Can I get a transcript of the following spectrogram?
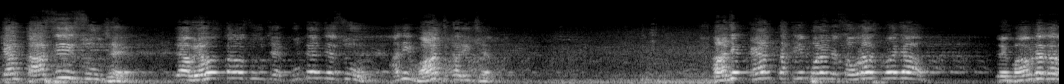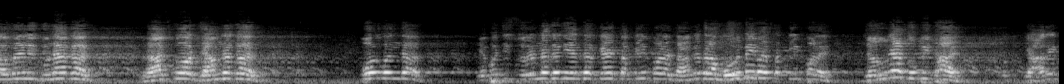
ત્યાં તાસી શું છે, ત્યાં વ્યવસ્થાઓ શું છે, ખૂટે શું, આની વાત કરી છે. આજે ક્યાંક તકલીફ પડે ને સૌરાષ્ટ્રમાં જાઓ. એટલે ભાવનગર, અમરેલી, જુનાગઢ, રાજકોટ, જામનગર, પોરબંદર કે પછી સુરેન્દ્રનગરની અંદર ક્યાંય તકલીફ પડે, ધાંગધ્રા, મોરબીમાં તકલીફ પડે, જરૂરિયાત ઊભી થાય. તો ક્યારેક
